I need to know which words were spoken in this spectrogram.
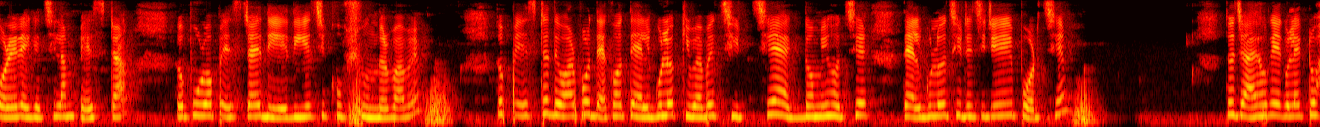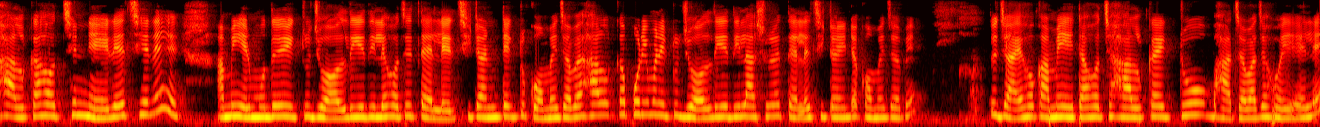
করে রেখেছিলাম পেস্টটা তো পুরো পেস্টটাই দিয়ে দিয়েছি খুব সুন্দরভাবে। তো পেস্টটা দেওয়ার পর দেখো তেলগুলো কীভাবে ছিটছে, একদমই হচ্ছে তেলগুলো ছিটে ছিটেই পড়ছে। তো যাই হোক, এগুলো একটু হালকা হচ্ছে নেড়ে ছেড়ে আমি এর মধ্যে একটু জল দিয়ে দিলে হচ্ছে তেলের ছিটানিটা একটু কমে যাবে। হালকা পরিমাণ একটু জল দিয়ে দিলে আসলে তেলের ছিটানিটা কমে যাবে। তো যাই হোক, আমি এটা হচ্ছে হালকা একটু ভাজা ভাজা হয়ে এলে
